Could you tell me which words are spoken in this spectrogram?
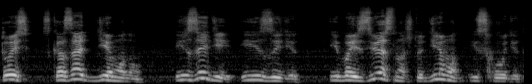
То есть сказать демону, изыди и изыдет, ибо известно, что демон исходит.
